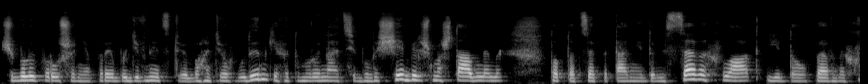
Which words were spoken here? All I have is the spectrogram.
що були порушення при будівництві багатьох будинків, і тому руйнації були ще більш масштабними. Тобто, це питання і до місцевих влад, і до певних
